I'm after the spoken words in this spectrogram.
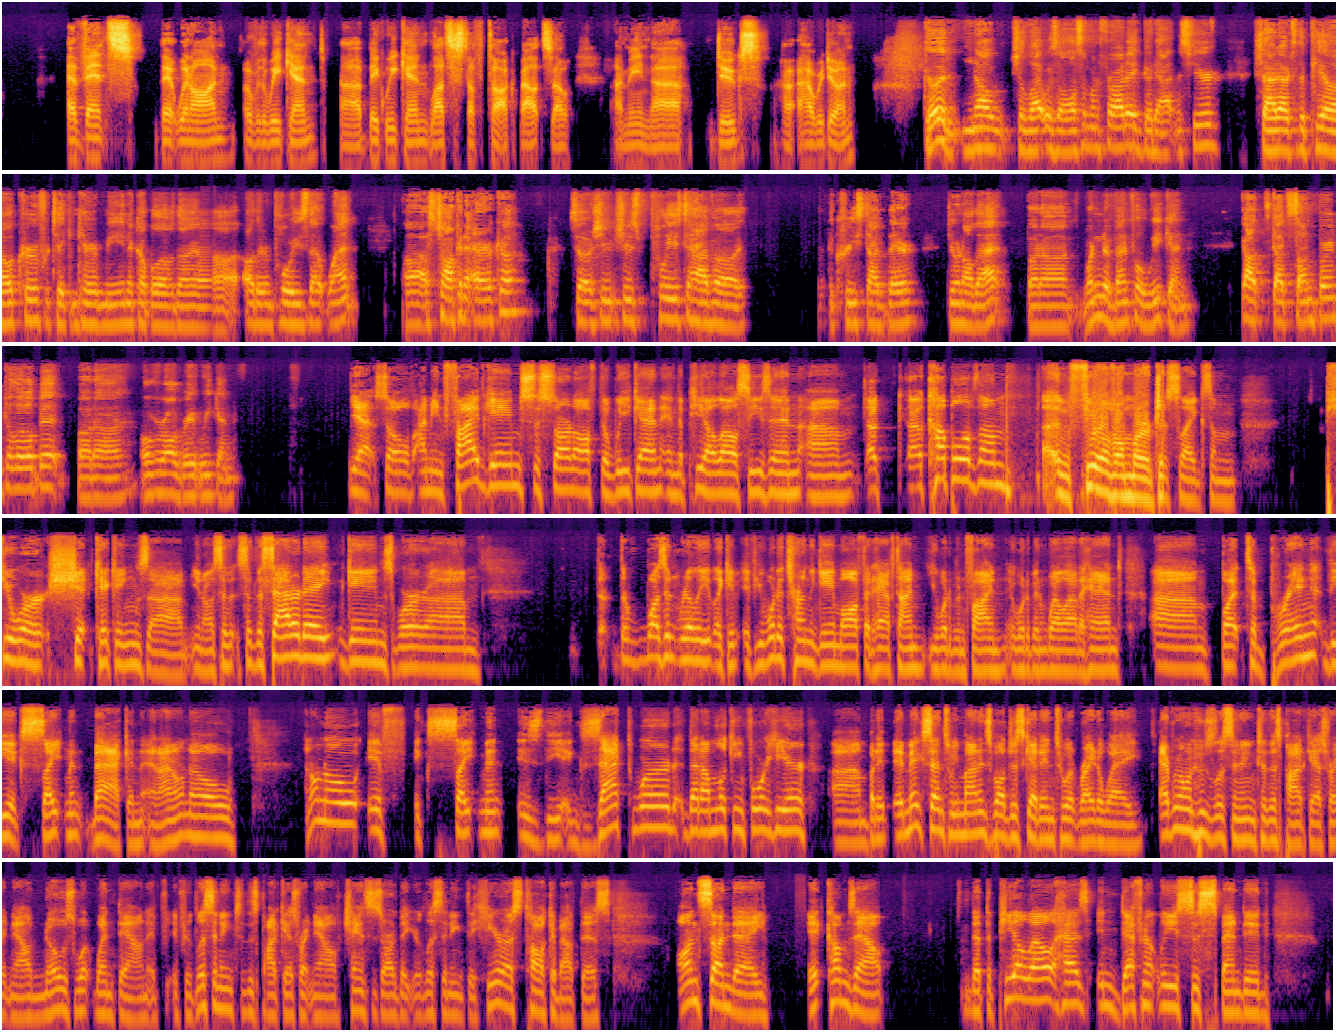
events that went on over the weekend. Uh, big weekend, lots of stuff to talk about. So, I mean, uh, Dukes, how, how are we doing? Good. You know, Gillette was awesome on Friday. Good atmosphere. Shout out to the PLL crew for taking care of me and a couple of the uh, other employees that went. Uh, I was talking to Erica, so she she was pleased to have uh, the crease dive there, doing all that. But uh, what an eventful weekend! Got got sunburnt a little bit, but uh, overall great weekend. Yeah, so I mean, five games to start off the weekend in the PLL season. Um, a, a couple of them, a few of them were just like some pure shit kickings. Uh, you know, so so the Saturday games were. Um, there, wasn't really like if, if you would have turned the game off at halftime, you would have been fine. It would have been well out of hand. Um, but to bring the excitement back, and and I don't know I don't know if excitement is the exact word that I'm looking for here, um, but it, it makes sense. We might as well just get into it right away. Everyone who's listening to this podcast right now knows what went down. If, if you're listening to this podcast right now, chances are that you're listening to hear us talk about this. On Sunday, it comes out that the PLL has indefinitely suspended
